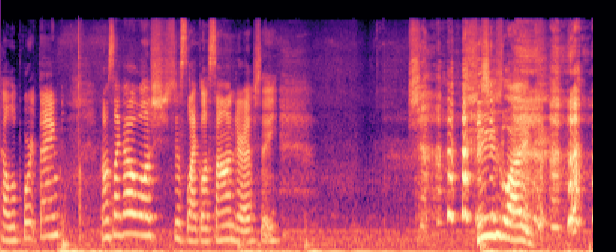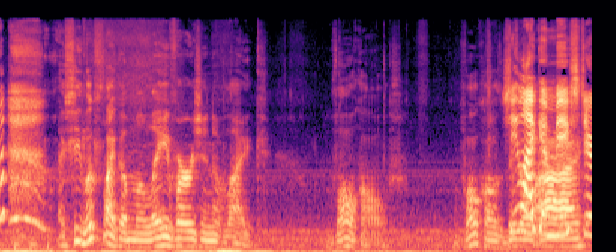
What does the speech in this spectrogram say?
teleport thing. And I was like, oh well, she's just like Lissandra. So She's like, she looks like a Malay version of like Vel'Koz. Vel'Koz's She like a eye. mixture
